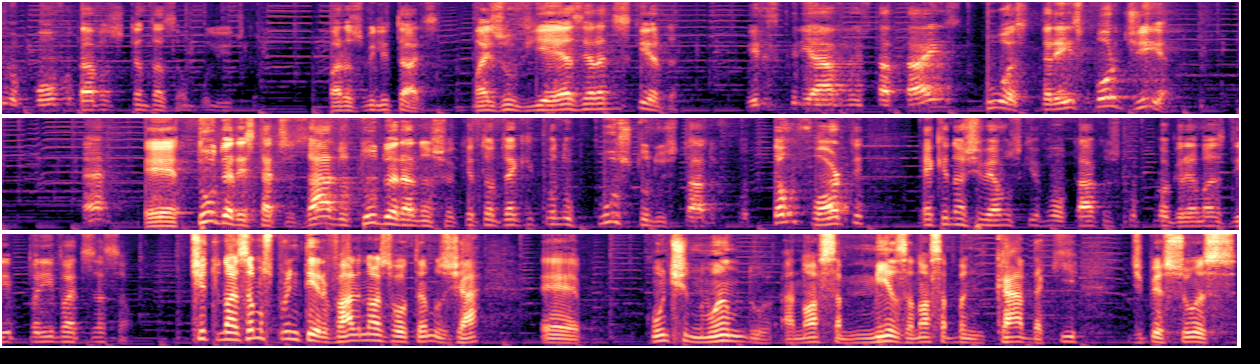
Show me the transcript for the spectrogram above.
e o povo dava sustentação política para os militares. Mas o viés era de esquerda. Eles criavam estatais duas, três por dia. Né? É, tudo era estatizado, tudo era não sei o que, tanto é que quando o custo do Estado ficou tão forte, é que nós tivemos que voltar com os programas de privatização. Tito, nós vamos para o intervalo e nós voltamos já, é, continuando a nossa mesa, a nossa bancada aqui de pessoas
